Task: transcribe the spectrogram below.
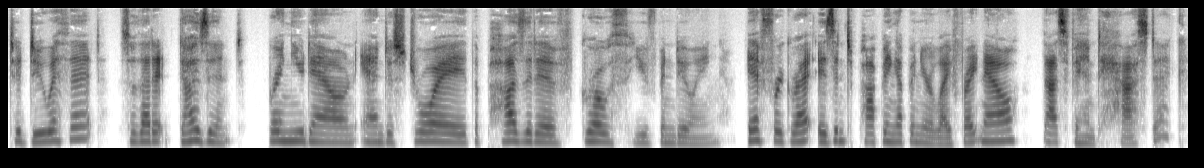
to do with it so that it doesn't bring you down and destroy the positive growth you've been doing. If regret isn't popping up in your life right now, that's fantastic.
